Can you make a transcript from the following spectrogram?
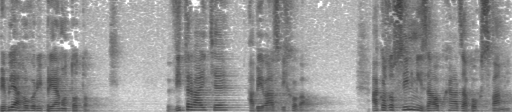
Biblia hovorí priamo toto. Vytrvajte, aby vás vychoval. Ako so synmi zaobchádza Boh s vami.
